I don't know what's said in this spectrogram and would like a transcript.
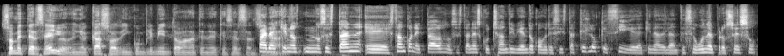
someterse a ello. En el caso de incumplimiento van a tener que ser sancionadas. Para que nos, están, eh, están conectados, nos están escuchando y viendo congresistas, ¿qué es lo que sigue de aquí en adelante según el proceso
